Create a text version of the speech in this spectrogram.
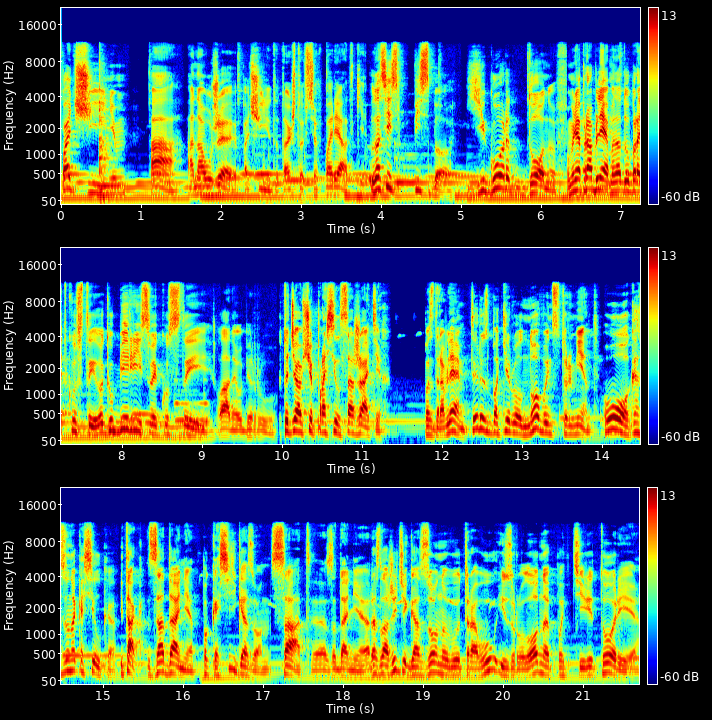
Починим. А, она уже починена, так что все в порядке. У нас есть письмо. Егор Донов. У меня проблема, надо убрать кусты. Только убери свои кусты. Ладно, я уберу. Кто тебя вообще просил сажать их? Поздравляем, ты разблокировал новый инструмент. О, газонокосилка. Итак, задание. Покосить газон. Сад. Э, задание. Разложите газоновую траву из рулона по территории.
